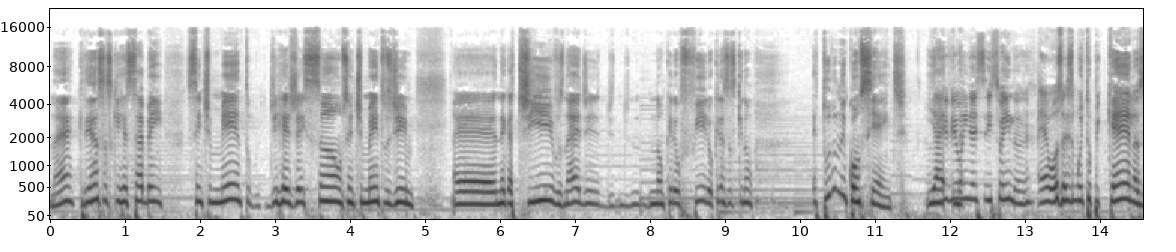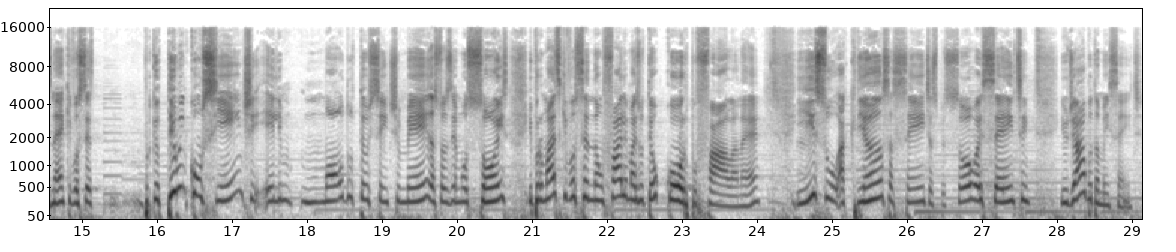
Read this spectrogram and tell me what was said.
né? Crianças que recebem sentimento de rejeição, sentimentos de é, negativos, né? De, de, de não querer o filho, crianças que não é tudo no inconsciente. E aí, viveu ainda isso ainda, né? É, ou às vezes muito pequenas, né? Que você porque o teu inconsciente ele molda os teus sentimentos, as tuas emoções e por mais que você não fale, mas o teu corpo fala, né? E isso a criança sente, as pessoas sentem e o diabo também sente,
